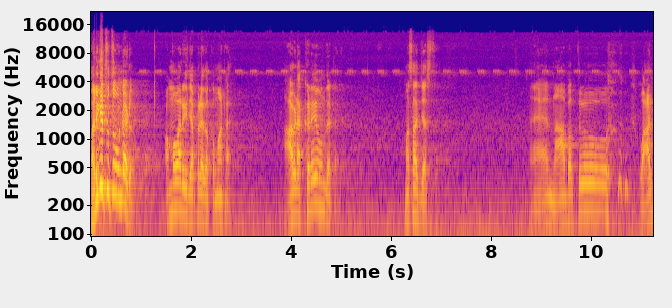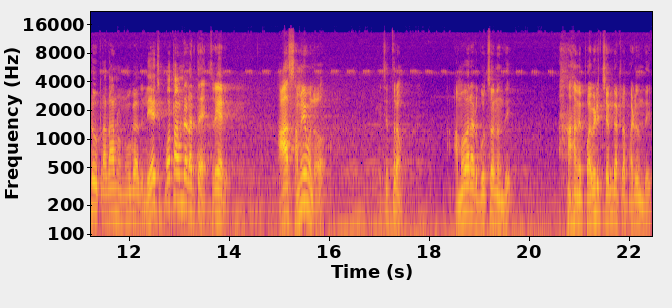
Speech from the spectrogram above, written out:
పరిగెత్తుతూ ఉండాడు. అమ్మవారికి చెప్పలేదు ఒక్క మాట. ఆవిడ అక్కడే ఉందట. మసాజ్ చేస్తా. నా భక్తులు వాళ్ళు ప్రధానం నువ్వు కాదు. లేచిపోతా ఉన్నాడు అంతే శ్రీహరి. ఆ సమయంలో విచిత్రం. అమ్మవారు అక్కడ కూర్చొని ఉంది. ఆమె పవిడి చెంగు అట్లా పడి ఉంది.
